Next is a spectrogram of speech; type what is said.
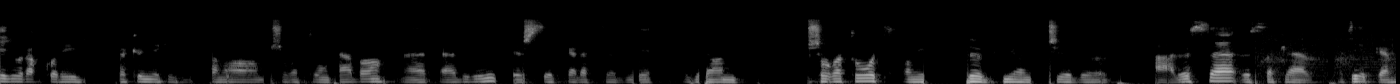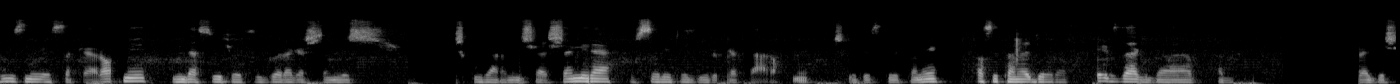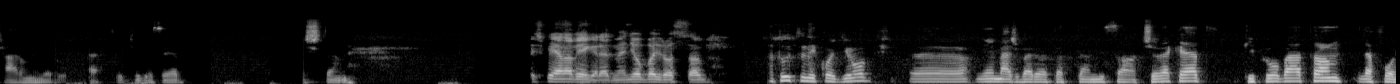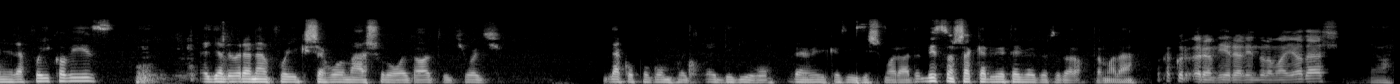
négy órakor így a könnyekig bújtam a mosogatónkába, mert eldugult, és szét kellett szedni egy olyan mosogatót, ami több műanyag csőből áll össze, össze kell, szét kell húzni, össze kell rakni, mindezt úgy, hogy függőlegesen és, és kurvára nincs hely semmire, és szorító gyűrűket rárakni és kitisztítani. Azt hittem egy óra végzek, de hát egy és három negyed óra úgyhogy azért Isten. És milyen a végeredmény, jobb vagy rosszabb? Hát úgy tűnik, hogy jobb. Én más beröltettem vissza a csöveket, kipróbáltam, lefolyni lefolyik a víz, egyelőre nem folyik sehol máshol oldalt, úgyhogy lekopogom, hogy eddig jó, reméljük ez így is marad. Biztonság kedvéért egy vödröt oda raktam alá. Akkor örömhírrel indul a mai adás. Ja.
